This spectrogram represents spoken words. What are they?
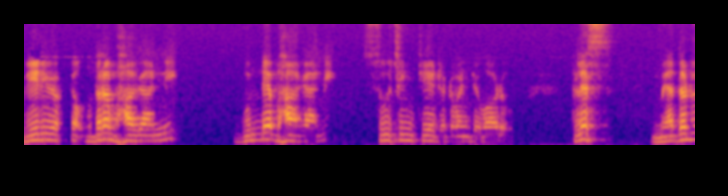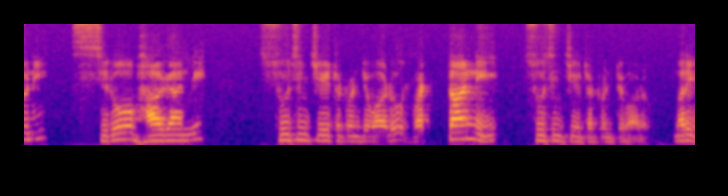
వీరి యొక్క ఉదర భాగాన్ని గుండె భాగాన్ని సూచించేటటువంటి వాడు. ప్లస్ మెదడుని శిరోభాగాన్ని సూచించేటటువంటి వాడు రక్తాన్ని సూచించేటటువంటి వాడు. మరి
